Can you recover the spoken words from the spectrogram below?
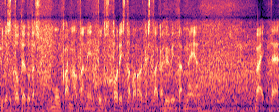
miten se toteutui tässä mun kannalta, niin tuntuisi todistavan oikeastaan aika hyvin tämän meidän väitteen.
